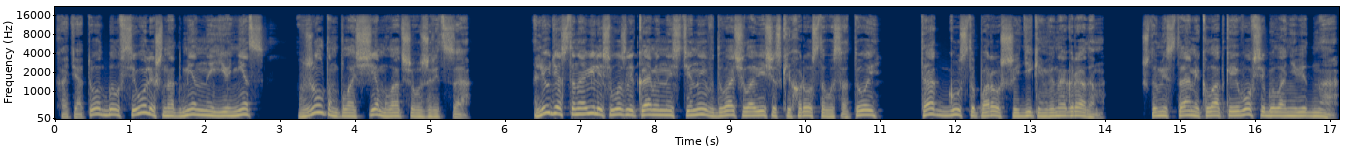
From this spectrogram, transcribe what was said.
хотя тот был всего лишь надменный юнец в желтом плаще младшего жреца. Люди остановились возле каменной стены в два человеческих роста высотой, так густо поросшей диким виноградом, что местами кладка и вовсе была не видна.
